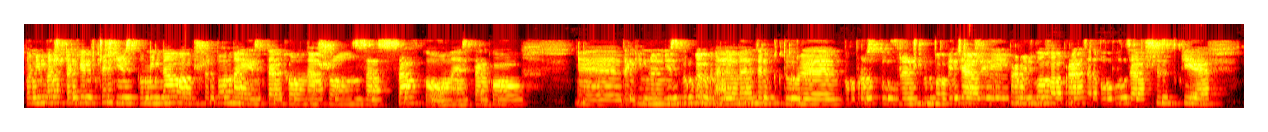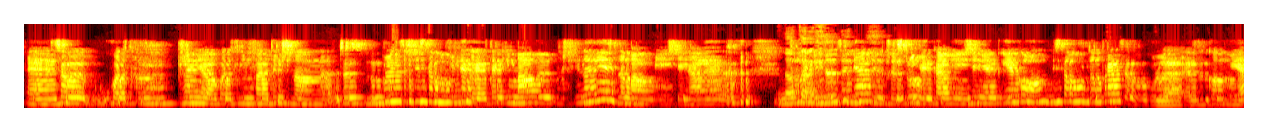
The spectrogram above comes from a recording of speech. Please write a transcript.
ponieważ tak jak wcześniej wspominałam, przepona jest taką naszą zastawką, ona jest taką takim no, niezwykłym elementem, który po prostu wręcz bym powiedziała, że jej prawidłowa praca pobudza wszystkie, e, cały układ krążenia, układ limfatyczny. To jest w ogóle coś niesamowitego, jak taki mały, no nie jest to mały mięsień, ale no tak. niedoceniany przez człowieka mięsień, jak, jaką on niesamowitą pracę w ogóle wykonuje.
